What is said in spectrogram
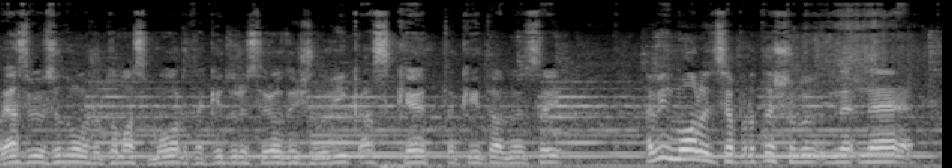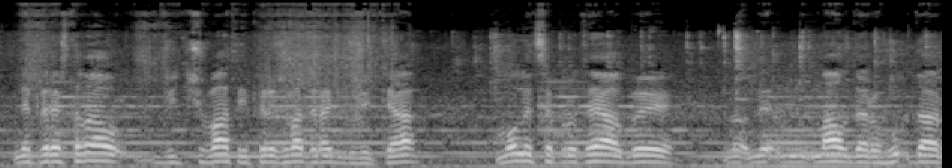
бо я собі все думав, що Томас Мор такий дуже серйозний чоловік, аскет, такий там не цей. А він молиться про те, щоб не, не, не переставав відчувати і переживати радість життя. Молиться про те, аби ну, не, мав дар, дар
